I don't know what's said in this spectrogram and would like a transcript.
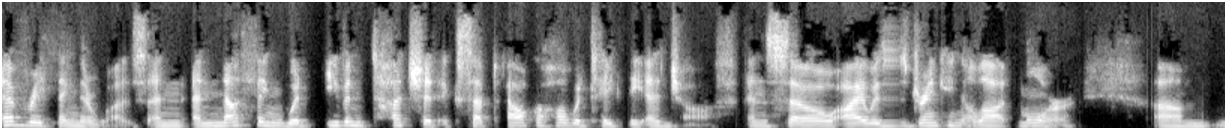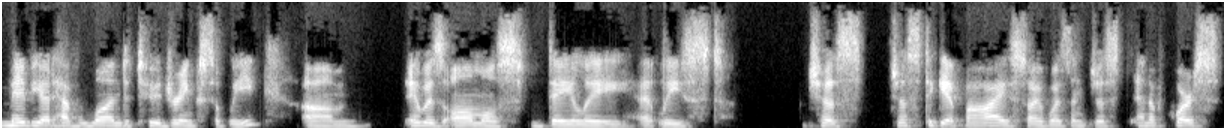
everything there was, and and nothing would even touch it except alcohol would take the edge off. And so I was drinking a lot more. Um, maybe I'd have one to two drinks a week. Um, it was almost daily, at least just just to get by. So i wasn't just and of course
